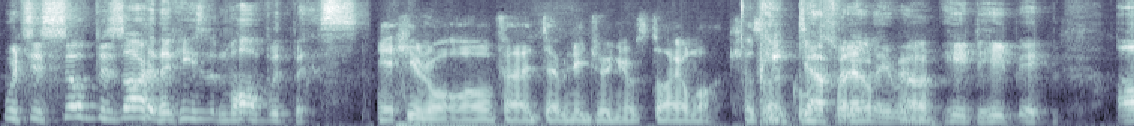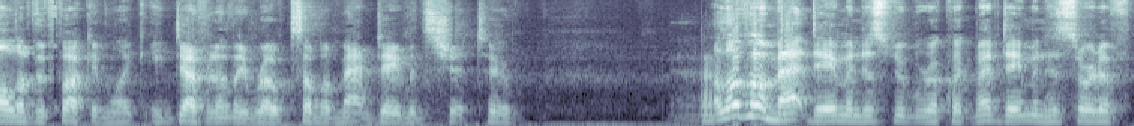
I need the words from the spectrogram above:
which is so bizarre that he's involved with this. Yeah, he wrote all of uh, Downey Jr.'s dialogue. As He definitely Yeah. wrote. He he it, all of the fucking like. He definitely wrote some of Matt Damon's shit too. I love how Matt Damon. Just real quick, Matt Damon has sort of.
